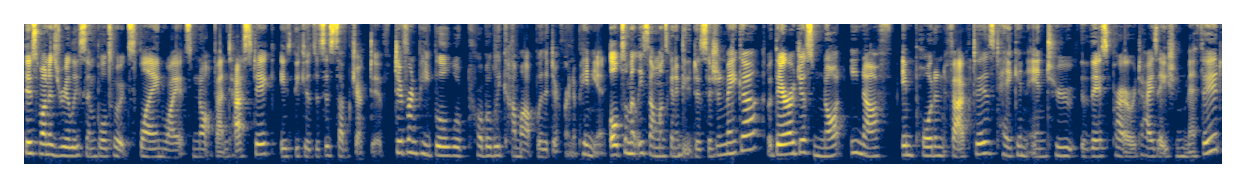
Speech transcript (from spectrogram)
this one is really simple to explain why it's not fantastic, is because this is subjective. Different people will probably come up with a different opinion. Ultimately, someone's going to be the decision maker, but there are just not enough important factors taken into this prioritization method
